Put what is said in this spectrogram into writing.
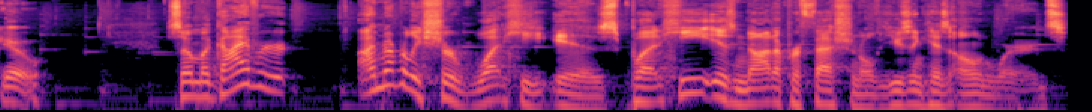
go. So MacGyver, I'm not really sure what he is, but he is not a professional, using his own words.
